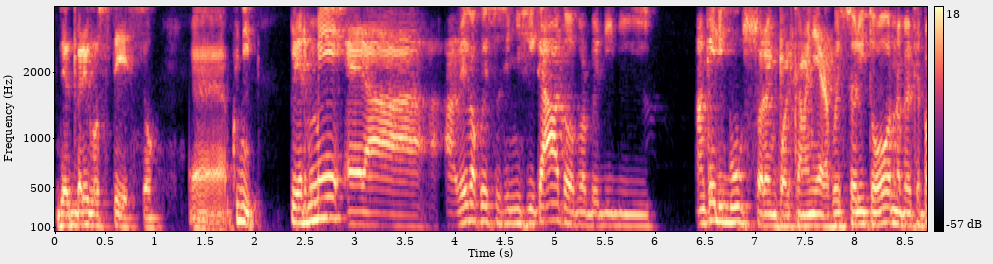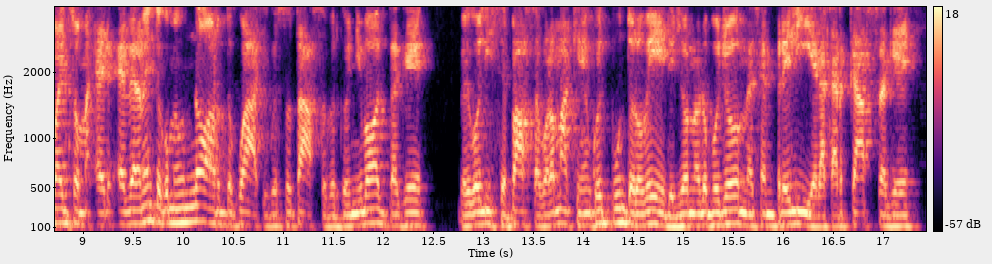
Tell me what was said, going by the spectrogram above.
del brego stesso. Eh, quindi per me era, aveva questo significato proprio di, di, anche di bussola in qualche maniera, questo ritorno, perché poi insomma è, è veramente come un nord quasi questo tasso, perché ogni volta che Bergolisse passa con la macchina in quel punto lo vede, giorno dopo giorno è sempre lì, è la carcassa che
